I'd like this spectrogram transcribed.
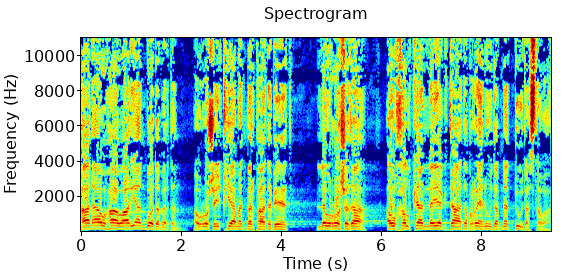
هانا و هاواریان بۆ دەبردن ئەو ڕۆژەی قیامەت بەرپا دەبێت لەو ڕۆژەدا ئەو خەڵکە لە یەکدا دەبڕێن و دەبنە دوو دەستەوە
